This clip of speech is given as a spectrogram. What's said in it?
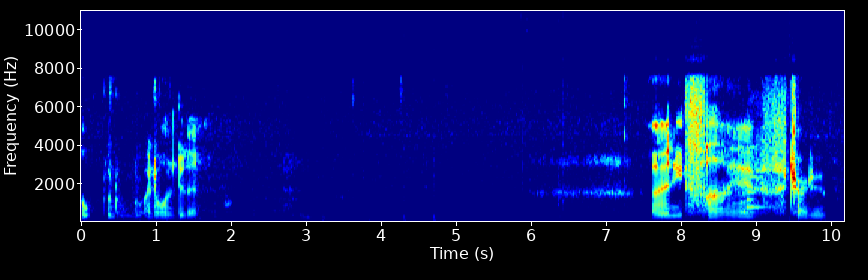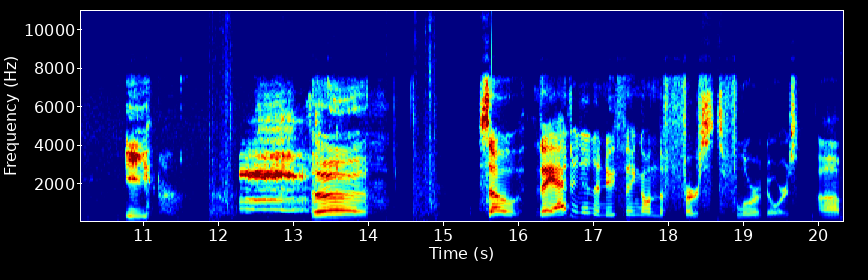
Oh, no, no, no, I don't want to do that. I need five. Charge it. E. Uh. So they added in a new thing on the first floor of doors. Um,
